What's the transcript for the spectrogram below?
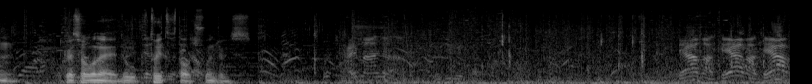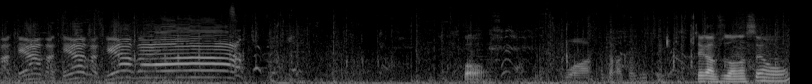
응. 그래서 저번에 누구 붙어 있다가 죽은 적 있어. 갈만하잖아 대화가 대화가 대화가 대화가 대화가 대화가 뻥와 살짝 안 탔을 제가 암수 넣어놨어요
